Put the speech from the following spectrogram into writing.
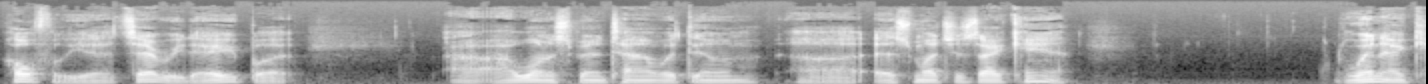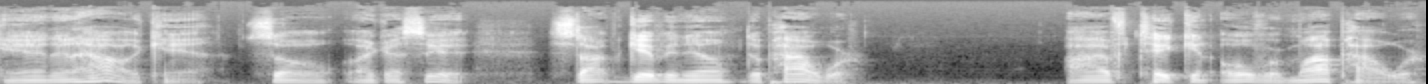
hopefully that's every day, but I, I want to spend time with them uh, as much as I can, when I can, and how I can. So, like I said, stop giving them the power. I've taken over my power,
